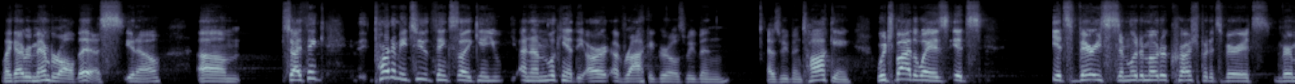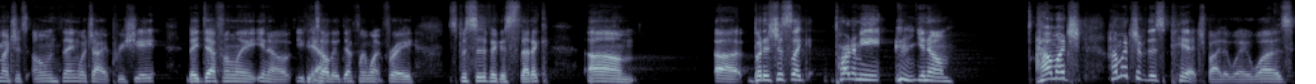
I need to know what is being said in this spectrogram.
Like I remember all this, you know. Um, so I think part of me too thinks like you, know, you and I'm looking at the art of Rocket Girls we've been as we've been talking, which by the way is it's it's very similar to Motor Crush, but it's very it's very much its own thing, which I appreciate. They definitely, you know, you can Yeah. tell they definitely went for a specific aesthetic. Um, uh, but it's just like part of me, you know, how much how much of this pitch, by the way, was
